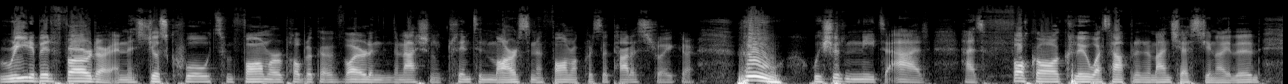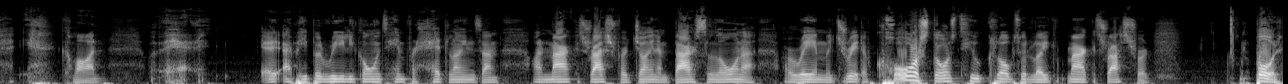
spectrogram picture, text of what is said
read a bit further, and it's just quotes from former Republic of Ireland international Clinton Morrison, a former Crystal Palace striker, who we shouldn't need to add has fuck all clue what's happening in Manchester United. Come on. Are people really going to him for headlines on, on Marcus Rashford joining Barcelona or Real Madrid? Of course, those two clubs would like Marcus Rashford. But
